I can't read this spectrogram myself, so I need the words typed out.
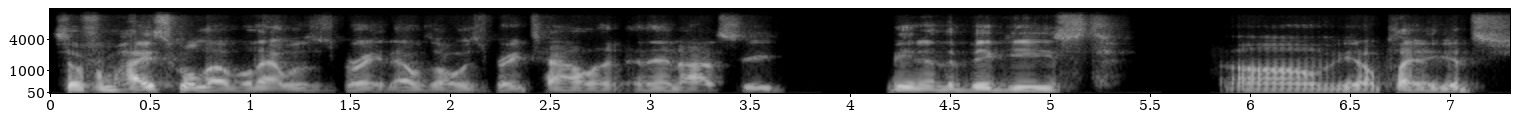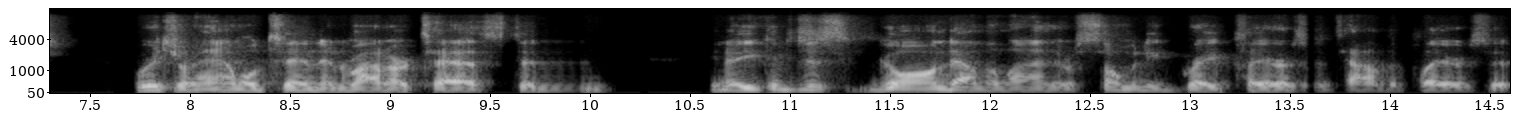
so from high school level, that was great. That was always great talent. And then obviously being in the Big East, um, you know, playing against Richard Hamilton and Ron Artest. And, you know, you can just go on down the line. There were so many great players and talented players that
